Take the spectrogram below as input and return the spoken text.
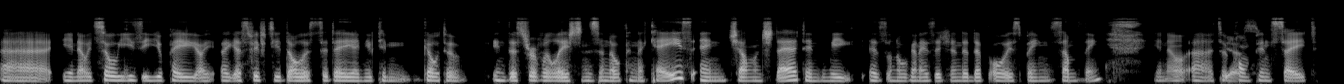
Uh, you know, it's so easy. You pay, I, I guess, fifty dollars a day, and you can go to industrial relations and open a case and challenge that. And we, as an organization, ended up always paying something, you know, uh, to Yes. compensate.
